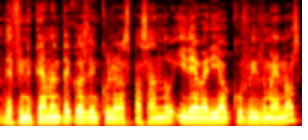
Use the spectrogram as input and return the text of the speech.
definitivamente hay cosas vincularias pasando y debería ocurrir menos,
